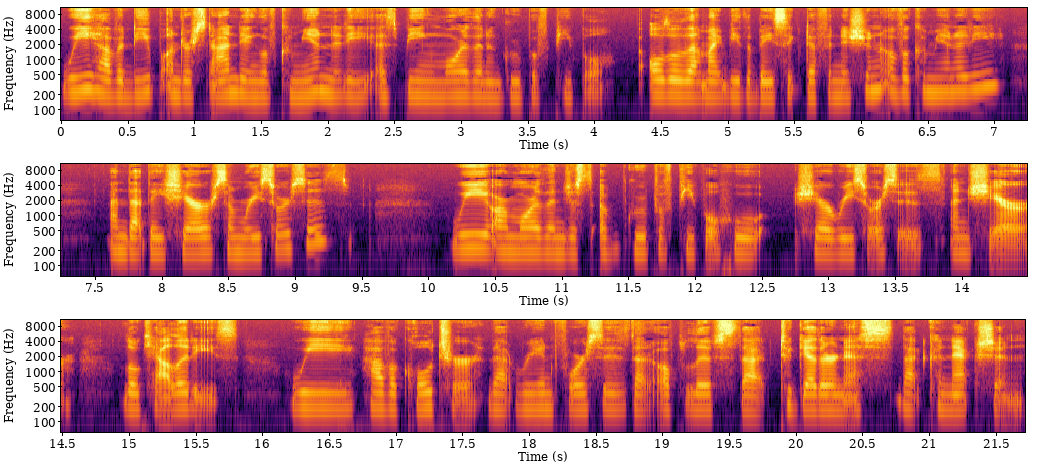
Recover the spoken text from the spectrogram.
we have a deep understanding of community as being more than a group of people. Although that might be the basic definition of a community and that they share some resources, we are more than just a group of people who share resources and share localities. We have a culture that reinforces, that uplifts that togetherness, that connection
